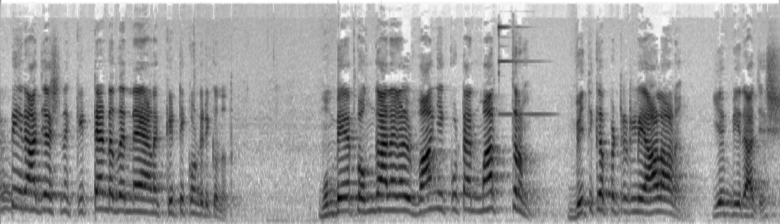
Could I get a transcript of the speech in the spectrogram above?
എം പി രാജേഷിന് കിട്ടേണ്ടത് തന്നെയാണ് കിട്ടിക്കൊണ്ടിരിക്കുന്നത്. മുമ്പേ പൊങ്കാലകൾ വാങ്ങിക്കൂട്ടാൻ മാത്രം വിധിക്കപ്പെട്ടിട്ടുള്ള ആളാണ് എം പി രാജേഷ്.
